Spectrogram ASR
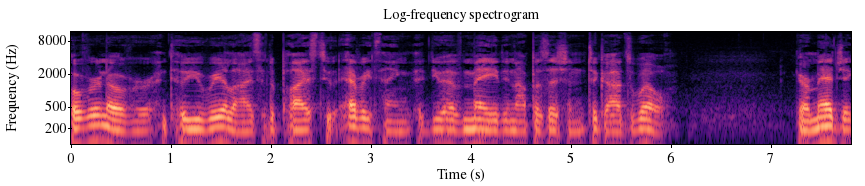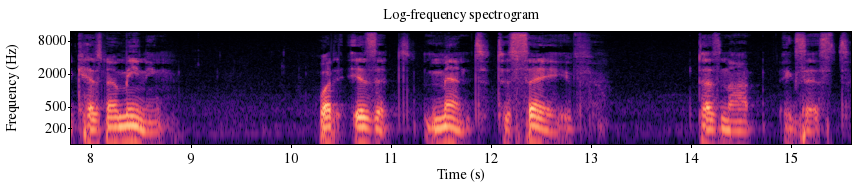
over and over until you realize it applies to everything that you have made in opposition to God's will. Your magic has no meaning. What is it meant to save does not exist.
